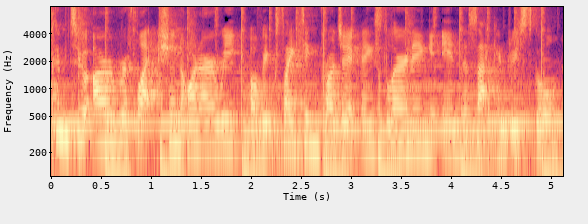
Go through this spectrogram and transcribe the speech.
welcome to our reflection on our week of exciting project-based learning in the secondary school.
